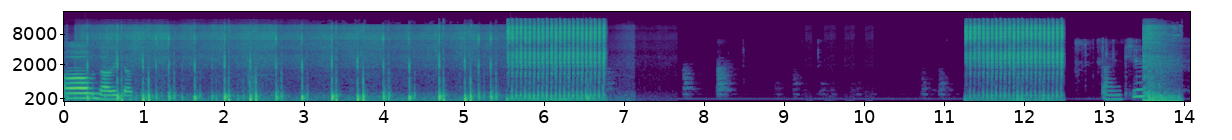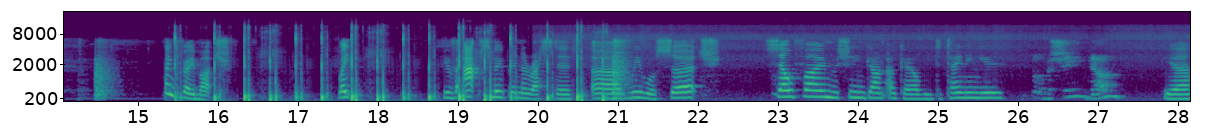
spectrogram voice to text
Oh no, he doesn't. Thank you. Thank you very much. You've absolutely been arrested. Uh, we will search. Cell phone, machine gun. Okay, I'll be detaining you. You've got a machine gun? Yeah.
